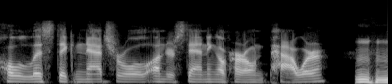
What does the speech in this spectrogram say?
holistic, natural understanding of her own power Mm-hmm.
